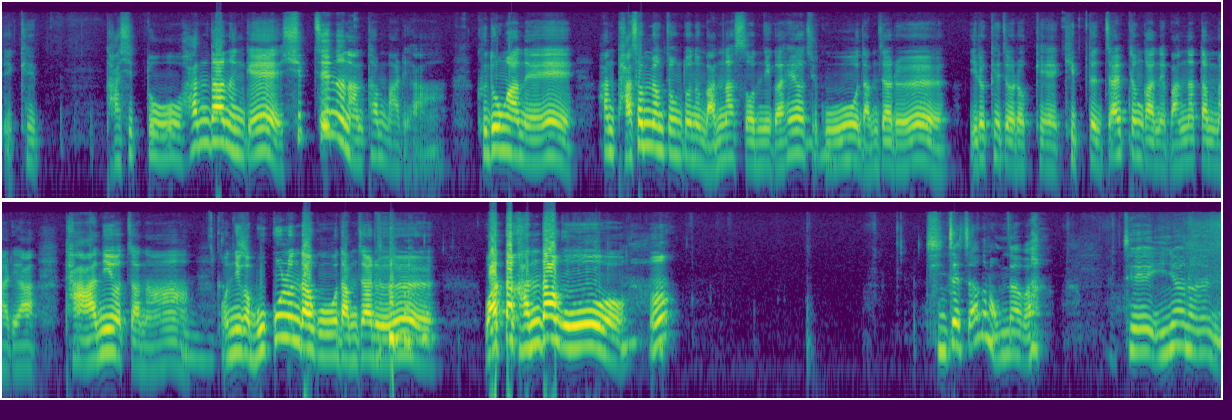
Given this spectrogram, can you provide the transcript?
이렇게 다시 또 한다는 게 쉽지는 않단 말이야. 그동안에 한 다섯 명 정도는 만났어, 언니가 헤어지고, 남자를. 이렇게 저렇게 깊든 짧든 간에 만났단 말이야. 다 아니었잖아. 언니가 못 고른다고, 남자를. 왔다 간다고, 어? 진짜 짝은 없나 봐. 제 인연은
